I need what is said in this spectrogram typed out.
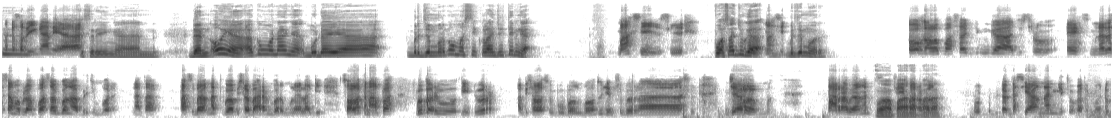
Keseringan ya. Keseringan. Dan oh ya, aku mau nanya, budaya berjemur kau masih kelanjutin nggak? Masih sih. Puasa juga Masih. berjemur? Oh, kalau puasa enggak justru. Eh, sebenarnya sama bulan puasa gue nggak berjemur. Ternyata pas banget gue habis lebaran baru mulai lagi. Soalnya kenapa? Gue baru tidur habis sholat subuh bangun-bangun tuh jam 11 jam parah banget Wah, parah parah. banget. udah kesiangan gitu kata gue aduh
